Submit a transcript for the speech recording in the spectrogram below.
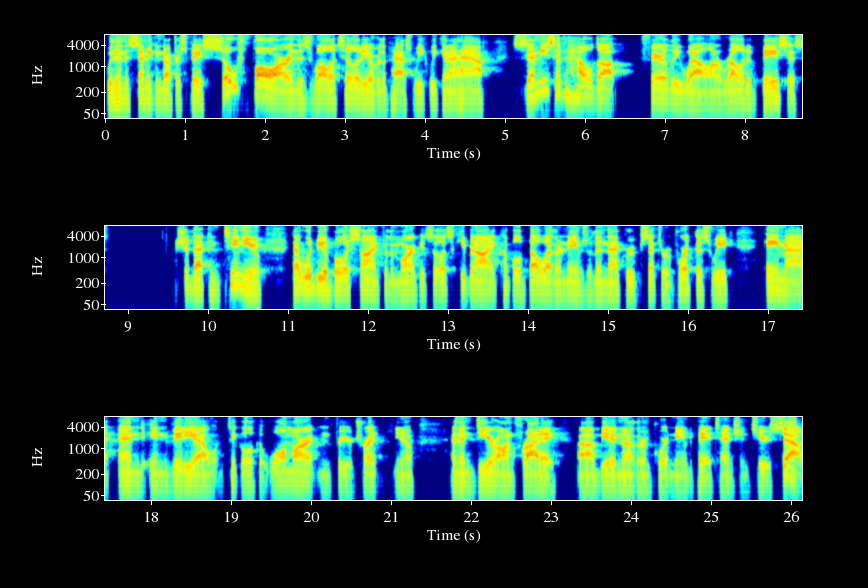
within the semiconductor space. So far in this volatility over the past week, week and a half, semis have held up fairly well on a relative basis. Should that continue, that would be a bullish sign for the market. So let's keep an eye. A couple of bellwether names within that group set to report this week: AMAT and Nvidia. We'll take a look at Walmart and for your you know, and then Deere on Friday uh, be another important name to pay attention to. So,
